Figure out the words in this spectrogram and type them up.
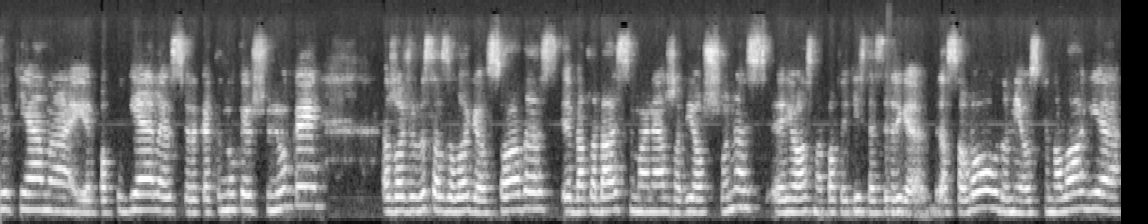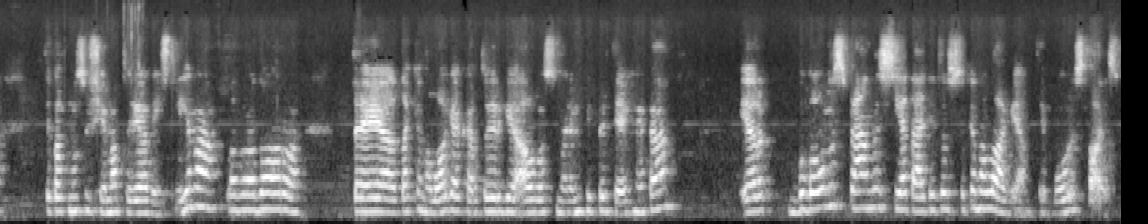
žirkieną, ir papugėlės, ir katinukai, ir šuniukai. Uh, žodžiu, visas zoologijos sodas, bet labiausiai mane žavėjo šunis jos nuo pat vaikystės irgi dresavau, domėjausi kinologiją, taip pat mūsų šeima turėjo veislyną labradorų, tai ta kinologija kartu irgi augo su manim kaip ir technika ir buvau nusprendus sieti ateitį su kinologija, tai buvau įstojus.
